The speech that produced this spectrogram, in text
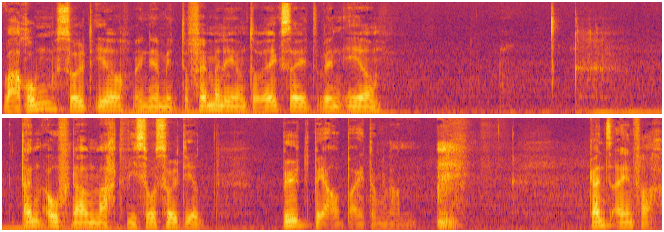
warum sollt ihr, wenn ihr mit der Family unterwegs seid, wenn ihr dann Aufnahmen macht, wieso sollt ihr Bildbearbeitung lernen. Ganz einfach.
